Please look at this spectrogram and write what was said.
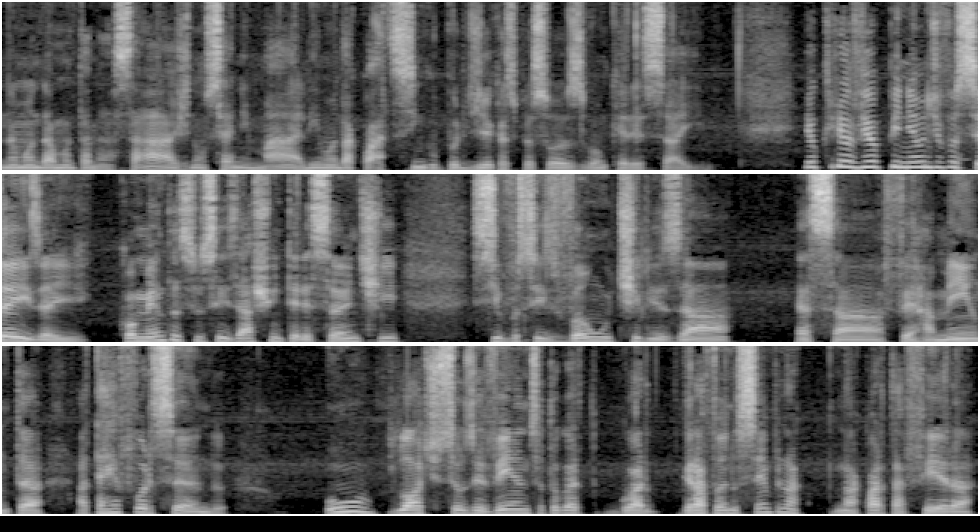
não mandar muita mensagem, não se animar ali, mandar 4, 5 por dia que as pessoas vão querer sair. Eu queria ouvir a opinião de vocês aí. Comenta se vocês acham interessante, se vocês vão utilizar essa ferramenta, até reforçando. O Lote Seus Eventos, eu estou gravando sempre na, na quarta-feira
